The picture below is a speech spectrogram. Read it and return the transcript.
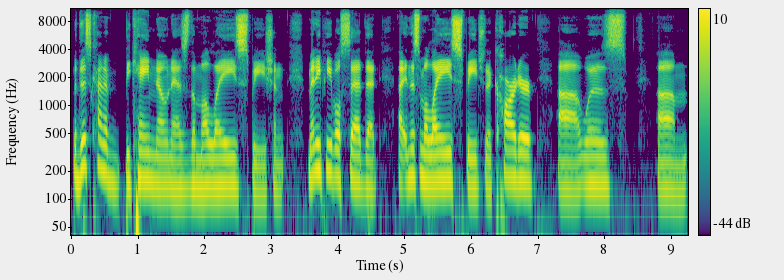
But this kind of became known as the malaise speech, and many people said that uh, in this malaise speech that Carter uh, was um,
